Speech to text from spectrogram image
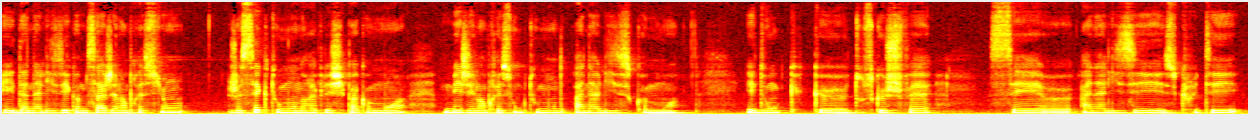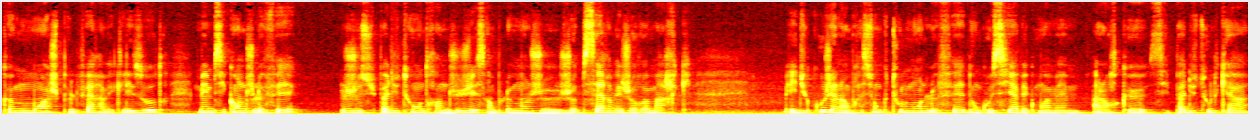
et d'analyser comme ça, j'ai l'impression, je sais que tout le monde ne réfléchit pas comme moi, mais j'ai l'impression que tout le monde analyse comme moi. Et donc que tout ce que je fais, c'est euh, analyser et scruter comme moi je peux le faire avec les autres, même si quand je le fais, je suis pas du tout en train de juger, simplement j'observe et je remarque. Et du coup, j'ai l'impression que tout le monde le fait, donc aussi avec moi-même. Alors que c'est pas du tout le cas,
